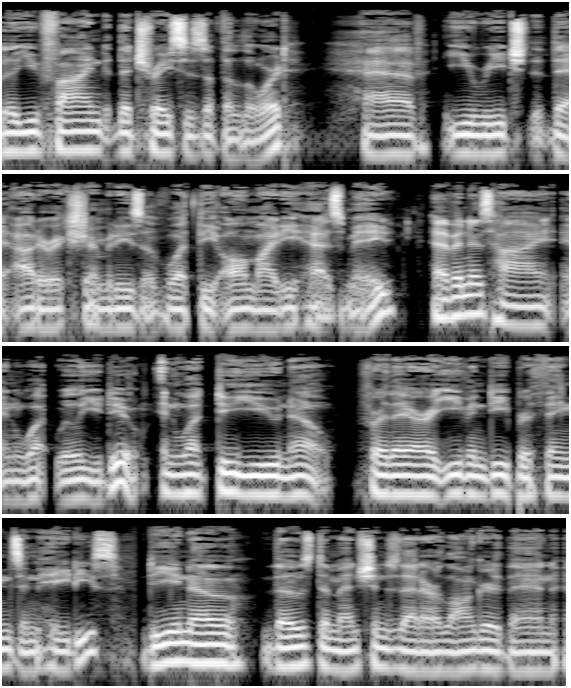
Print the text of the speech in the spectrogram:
Will you find the traces of the Lord? Have you reached the outer extremities of what the Almighty has made? Heaven is high, and what will you do? And what do you know? For there are even deeper things in Hades. Do you know those dimensions that are longer than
